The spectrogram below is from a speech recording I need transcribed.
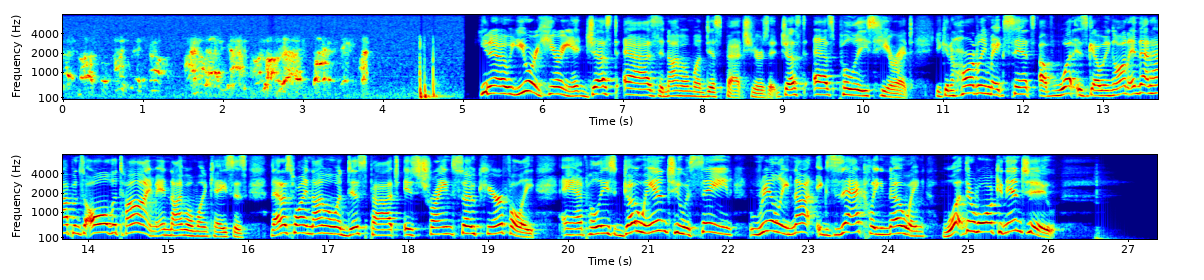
You know, you are hearing it just as the 911 dispatch hears it, just as police hear it. You can hardly make sense of what is going on, and that happens all the time in 911 cases. That is why 911 dispatch is trained so carefully, and police go into a scene really not exactly knowing what they're walking into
